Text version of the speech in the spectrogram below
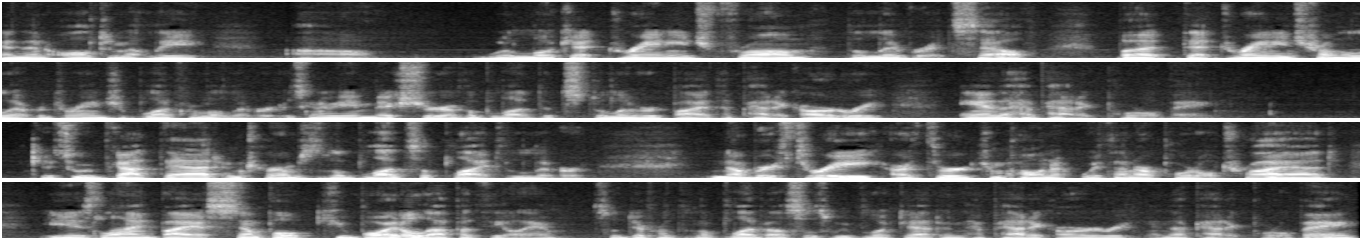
and then ultimately uh, we'll look at drainage from the liver itself. But that drainage from the liver, drainage of blood from the liver, is going to be a mixture of the blood that's delivered by the hepatic artery and the hepatic portal vein. Okay, so we've got that in terms of the blood supply to the liver. Number three, our third component within our portal triad, is lined by a simple cuboidal epithelium, so different than the blood vessels we've looked at in the hepatic artery and the hepatic portal vein.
